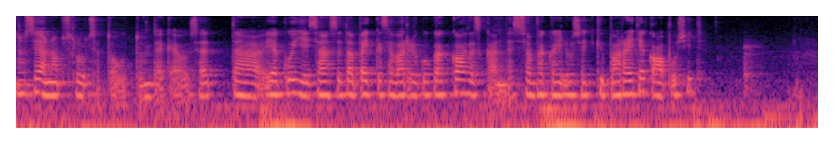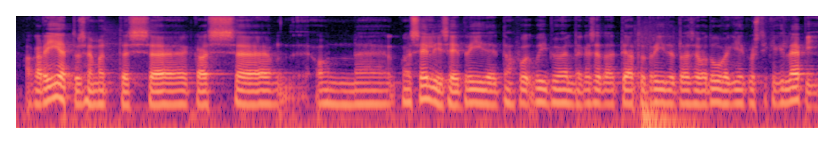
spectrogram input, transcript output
no see on absoluutselt ohutum tegevus, et äh, ja kui ei saa seda päikesevarju kogu aeg kaasas kanda, siis on väga ilusaid kübaraid ja kaabusid. aga riietuse mõttes, äh, kas äh, on ka selliseid riideid, noh, võib ju öelda ka seda, et teatud riided lasevad UV-kiirgust ikkagi läbi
